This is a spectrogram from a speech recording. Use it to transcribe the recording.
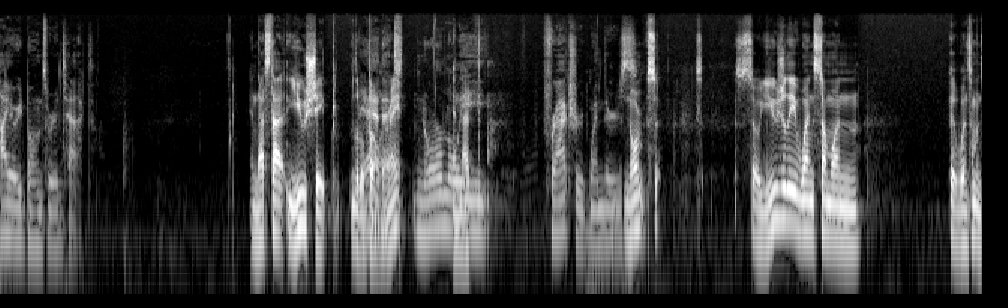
hyoid bones were intact. And that's that U-shaped little yeah, bone, that's right? normally fractured when there's Norm. So, so usually when someone uh, when someone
